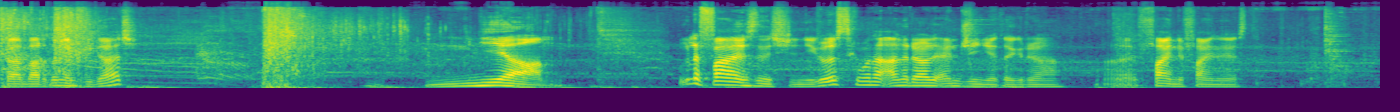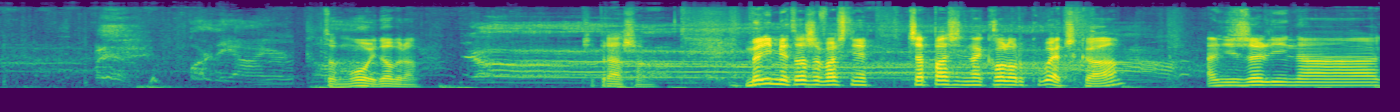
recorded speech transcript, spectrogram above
Szkoda bardzo, jak widać. Mniam. W ogóle fajny jest ten silnik. To jest chyba na Unreal Engine ta gra. Ale fajny, fajny jest. To mój, dobra. Przepraszam. Myli mnie to, że właśnie trzeba patrzeć na kolor kółeczka, aniżeli na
